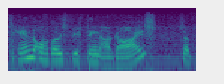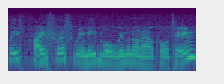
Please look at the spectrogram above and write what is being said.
10 of those 15 are guys. So please pray for us. We need more women on our core team.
